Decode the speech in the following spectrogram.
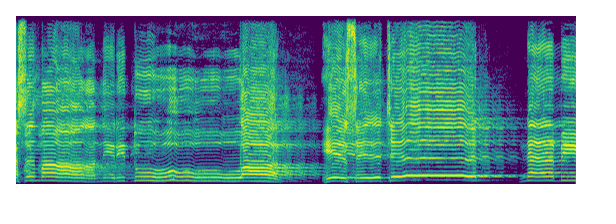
আসমানের দুয়ার এসেছে নবী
